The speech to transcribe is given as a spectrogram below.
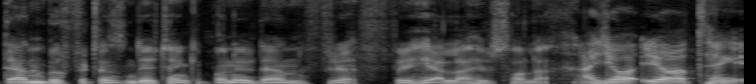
den bufferten som du tänker på nu den för, för hela hushållet? Ja, Jag, jag, tänk,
